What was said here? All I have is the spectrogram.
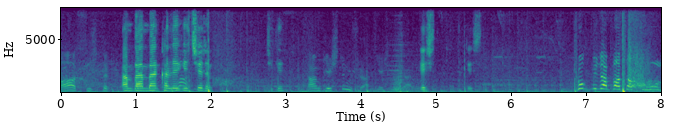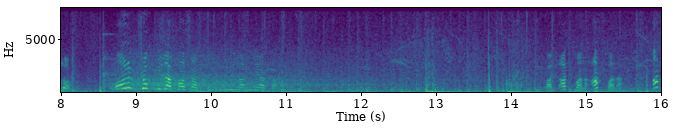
Aa sıçtık. Ben ben ben kaleye geçerim. Tamam geçti mi şu an? Geçti galiba. Geçtim. Geçtim. Çok güzel pas attım oğlum. Oğlum çok güzel pas attım. Bundan niye atamadım? Bak at bana, at bana. At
